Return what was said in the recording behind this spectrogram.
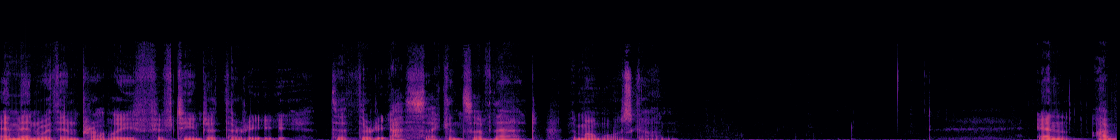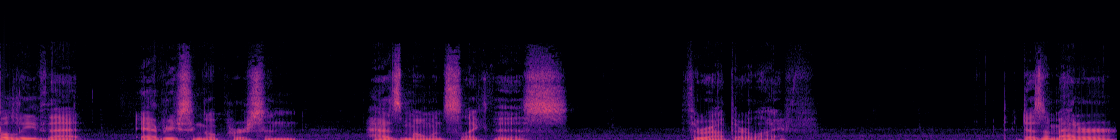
And then within probably 15 to 30 to 30 uh, seconds of that, the moment was gone. And I believe that every single person has moments like this throughout their life. It doesn't matter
